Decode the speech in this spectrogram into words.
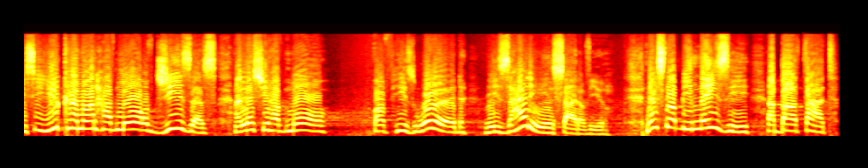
You see, you cannot have more of Jesus unless you have more of his word residing inside of you. Let's not be lazy about that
